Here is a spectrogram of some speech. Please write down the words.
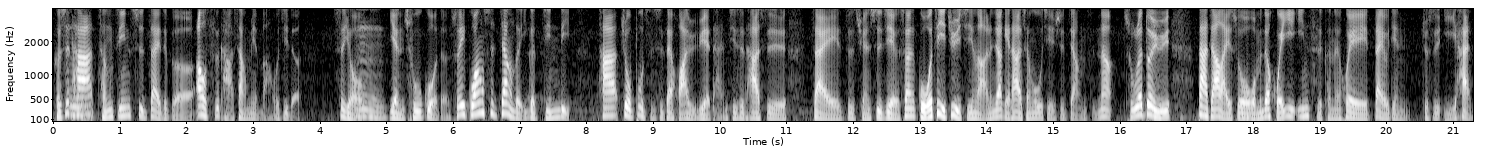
可是他嗯曾经是在这个奥斯卡上面吧，我记得是有嗯演出过的。所以光是这样的一个经历，他就不只是在华语乐坛，其实他是在这全世界算国际巨星了，人家给他的称呼其实是这样子。那除了对于大家来说，我们的回忆因此可能会带有点就是遗憾，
